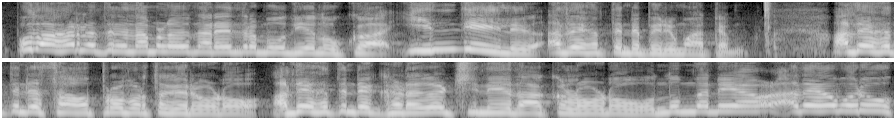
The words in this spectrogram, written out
ഇപ്പോൾ ഉദാഹരണത്തിന് നമ്മൾ നരേന്ദ്രമോദിയെ നോക്കുക. ഇന്ത്യയിൽ അദ്ദേഹത്തിന്റെ പെരുമാറ്റം. അദ്ദേഹത്തിന്റെ സഹപ്രവർത്തകരോടോ അദ്ദേഹത്തിന്റെ ഘടകകക്ഷി നേതാക്കളോടോ ഒന്നും തന്നെ അദ്ദേഹം ഒരു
